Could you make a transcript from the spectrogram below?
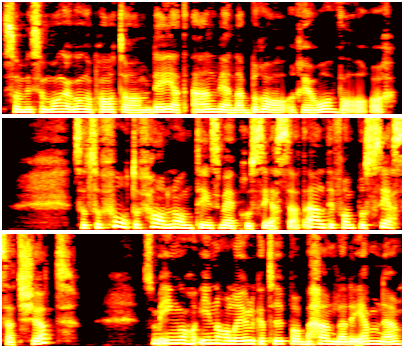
som vi så många gånger pratar om, det är att använda bra råvaror. Så att så fort du får någonting som är processat, alltifrån processat kött som innehåller olika typer av behandlade ämnen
